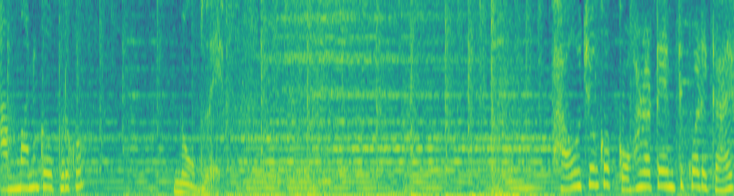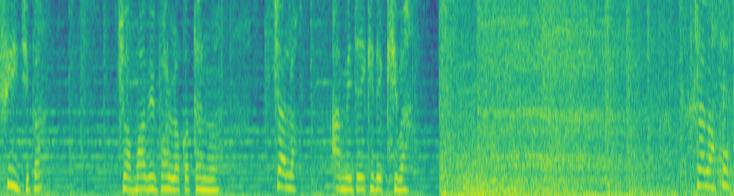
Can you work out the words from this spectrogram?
అమ్మను గోపురుకు నో బ్లేమ్ ଭାଉଜଙ୍କ ଗହଣାଟା ଏମିତି କୁଆଡ଼େ ଗାଏବ ହେଇଯିବା ଜମା ବି ଭଲ କଥା ନୁହଁ ଚାଲ ଆମେ ଯାଇକି ଦେଖିବା ଚାଲ ଚାଲ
